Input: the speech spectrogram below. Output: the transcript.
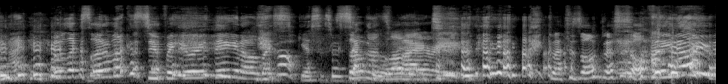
night. It was like sort of like a superhero thing, and I was like, oh, yes, it's so exactly I inspiring. glasses on, glasses off. I know,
